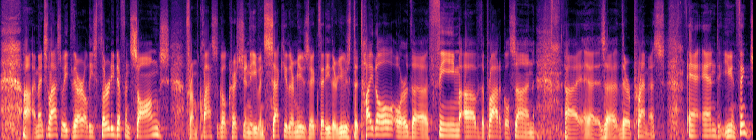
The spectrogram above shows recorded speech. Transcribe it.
Uh, I mentioned last week there are at least 30 different songs from classical, Christian, even secular music that either use the title or the theme of the prodigal son uh, as a, their premise. And, and, you can think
